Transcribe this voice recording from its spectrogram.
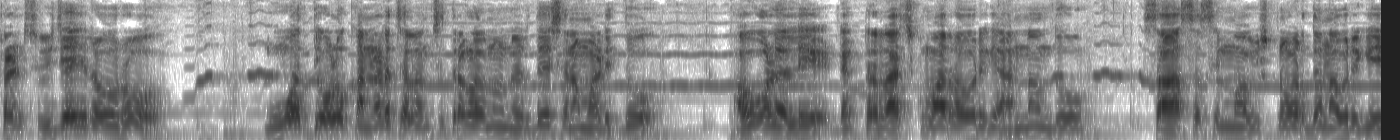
ಫ್ರೆಂಡ್ಸ್ ವಿಜಯ್ ರವರು ಮೂವತ್ತೇಳು ಕನ್ನಡ ಚಲನಚಿತ್ರಗಳನ್ನು ನಿರ್ದೇಶನ ಮಾಡಿದ್ದು, ಅವುಗಳಲ್ಲಿ ಡಾಕ್ಟರ್ ರಾಜ್ಕುಮಾರ್ ಅವರಿಗೆ ಹನ್ನೊಂದು, ಸಾಹಸ ಸಿಂಹ ವಿಷ್ಣುವರ್ಧನ್ ಅವರಿಗೆ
